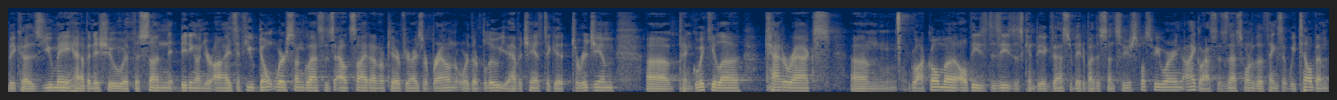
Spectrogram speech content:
because you may have an issue with the sun beating on your eyes. If you don't wear sunglasses outside, I don't care if your eyes are brown or they're blue, you have a chance to get pterygium, uh, cataracts, um, glaucoma, all these diseases can be exacerbated by the sun. So you're supposed to be wearing eyeglasses. And that's one of the things that we tell them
